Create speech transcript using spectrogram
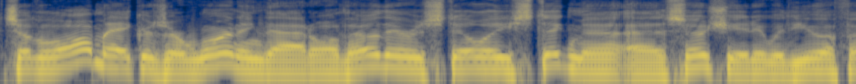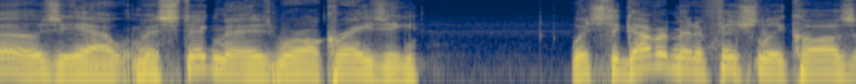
So the lawmakers are warning that although there is still a stigma associated with UFOs, yeah, the stigma is we're all crazy, which the government officially calls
